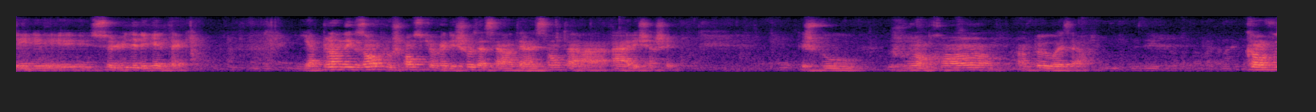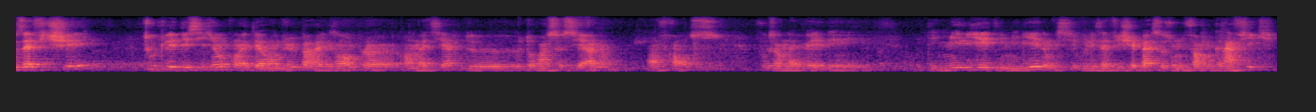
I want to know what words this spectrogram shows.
et celui des legal tech. Il y a plein d'exemples où je pense qu'il y aurait des choses assez intéressantes à, aller chercher. Je vous, en prends un peu au hasard. Quand vous affichez toutes les décisions qui ont été rendues, par exemple, en matière de droit social en France, vous en avez des, milliers et des milliers, donc si vous les affichez pas sous une forme graphique,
